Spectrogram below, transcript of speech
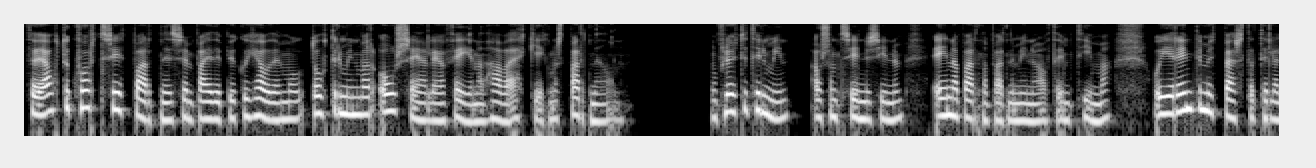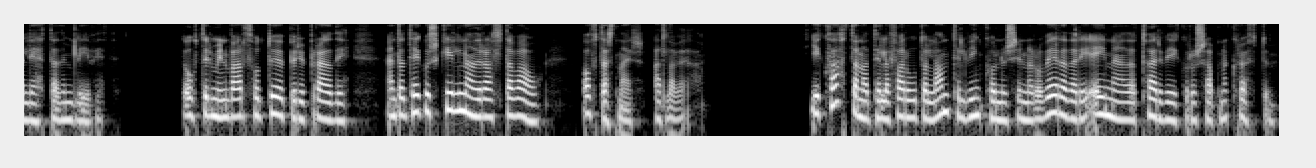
Þau áttu hvort sitt barnið sem bæði byggu hjá þeim og dóttur mín var ósegjanlega fegin að hafa ekki eignast barn með honum. Hún flutti til mín á samt sinni sínum, eina barnabarni mínu á þeim tíma og ég reyndi mitt besta til að leta þeim lífið. Dóttir mín var þó döpur í bræði en það tekur skilnaður alltaf á, oftast nær allavega. Ég kvart hana til að fara út á land til vinkonu sinnar og vera þar í eina eða tvær vikur og sapna kröftum.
